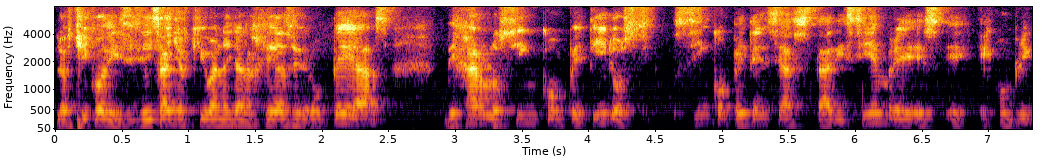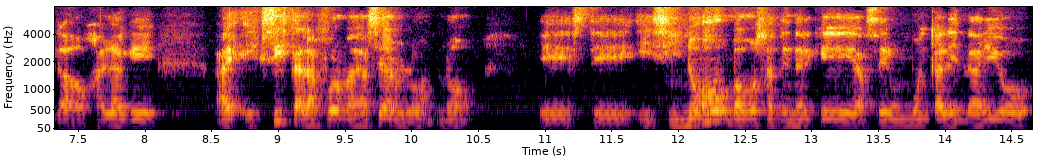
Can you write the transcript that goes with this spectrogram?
Los chicos de 16 años que iban a ir a las giras europeas, dejarlos sin competir o sin competencia hasta diciembre es, complicado. Ojalá que exista la forma de hacerlo, ¿no? Este, y si no, vamos a tener que hacer un buen calendario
